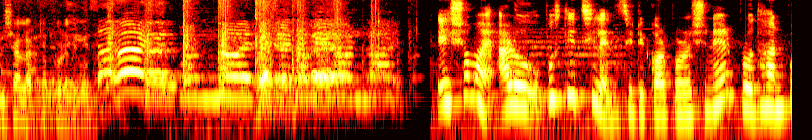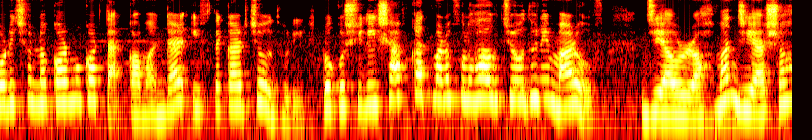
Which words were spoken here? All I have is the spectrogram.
ইনশাল্লাহ ঠিক করে দেবো। এই সময় আরও উপস্থিত ছিলেন সিটি কর্পোরেশনের প্রধান পরিচ্ছন্ন কর্মকর্তা কমান্ডার ইফতেকার চৌধুরী, প্রকৌশলী শাফকাত মারুফুল হক চৌধুরী মারুফ জিয়াউর রহমান জিয়াসহ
